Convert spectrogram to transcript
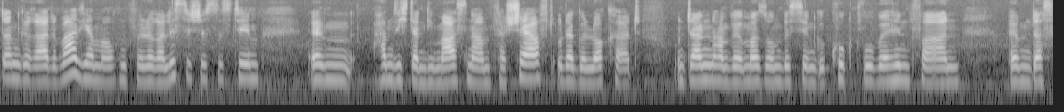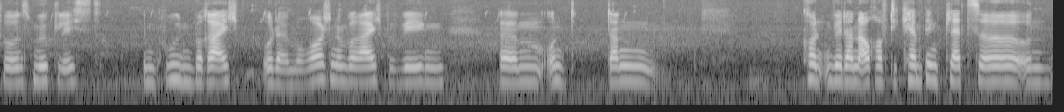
dann gerade war, die haben auch ein föderalistisches System, ähm, haben sich dann die Maßnahmen verschärft oder gelockert. Und dann haben wir immer so ein bisschen geguckt, wo wir hinfahren, ähm, dass wir uns möglichst im grünen Bereich oder im orangenen Bereich bewegen. Ähm, und dann konnten wir dann auch auf die Campingplätze und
